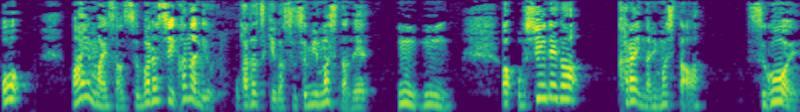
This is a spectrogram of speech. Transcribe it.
おマイマイさん素晴らしい。かなりお片付けが進みましたね。うんうん。あ、押し入れが空になりました？すごい。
